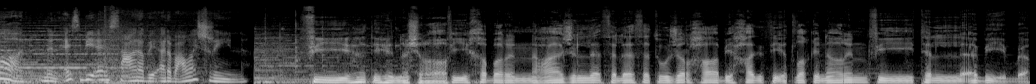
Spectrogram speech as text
الأخبار من إس بي إس عربي 24 في هذه النشرة في خبر عاجل ثلاثة جرحى بحادث إطلاق نار في تل أبيب.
